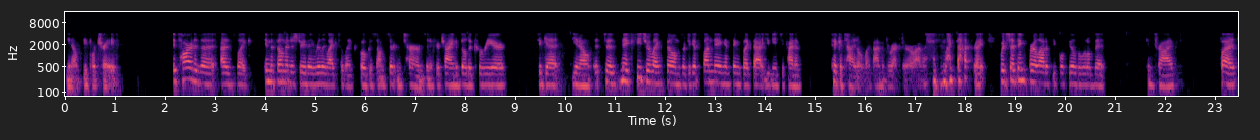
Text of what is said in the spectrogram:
you know, be portrayed. It's hard as a as like in the film industry, they really like to like focus on certain terms. And if you're trying to build a career to get, you know, to make feature length films or to get funding and things like that, you need to kind of pick a title like I'm a director or I'm a something like that, right? Which I think for a lot of people feels a little bit contrived. But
